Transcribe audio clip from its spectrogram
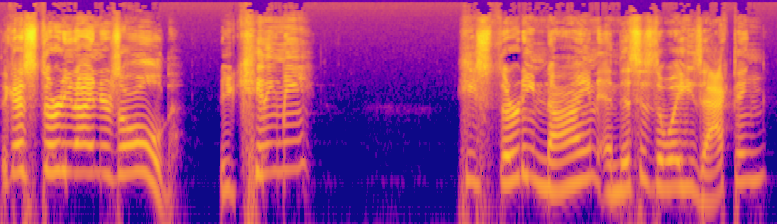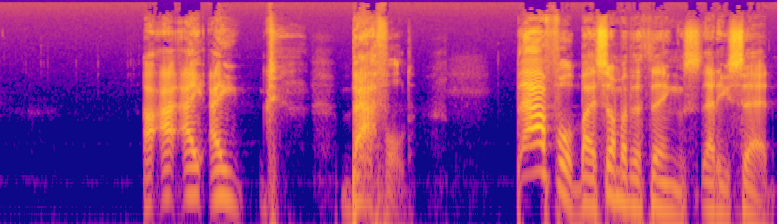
the guy's 39 years old. Are you kidding me? He's 39 and this is the way he's acting? I, I, I baffled. Baffled by some of the things that he said.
